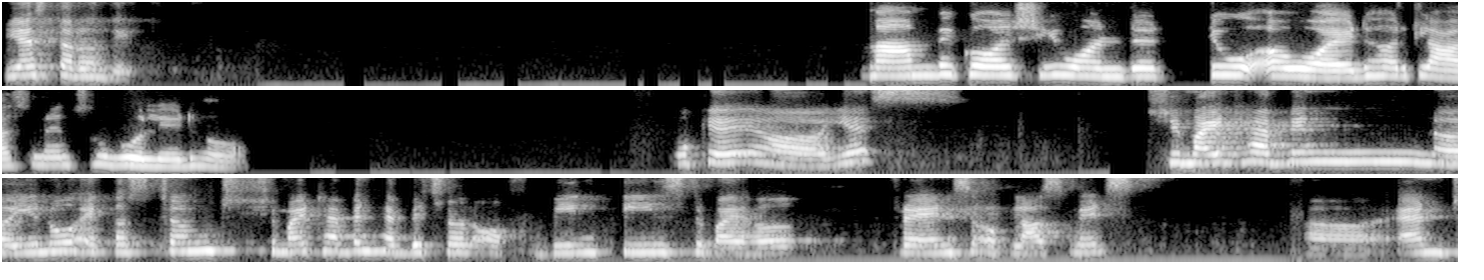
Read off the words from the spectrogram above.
Yes, Tarundi. Ma'am, because she wanted to avoid her classmates who bullied her. Okay, uh, yes. She might have been, uh, you know, accustomed, she might have been habitual of being teased by her friends or classmates. Uh, and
